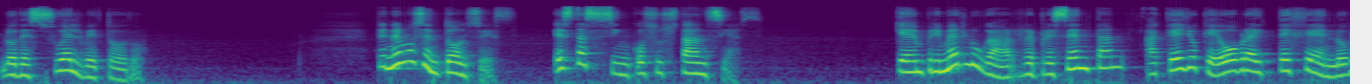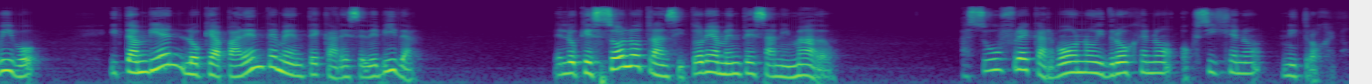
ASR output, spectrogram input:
lo disuelve todo. Tenemos entonces estas cinco sustancias, que en primer lugar representan aquello que obra y teje en lo vivo y también lo que aparentemente carece de vida, en lo que solo transitoriamente es animado, azufre, carbono, hidrógeno, oxígeno, nitrógeno.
